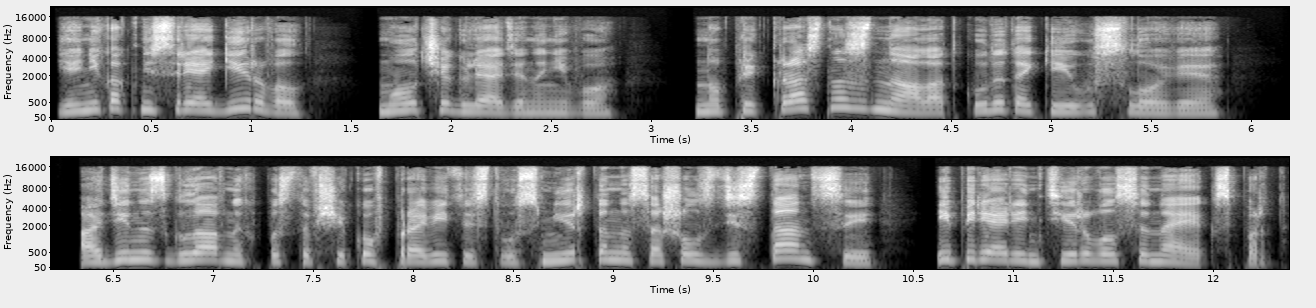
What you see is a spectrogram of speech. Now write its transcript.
Я никак не среагировал, молча глядя на него, но прекрасно знал, откуда такие условия. Один из главных поставщиков правительству Смиртона сошел с дистанции и переориентировался на экспорт.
